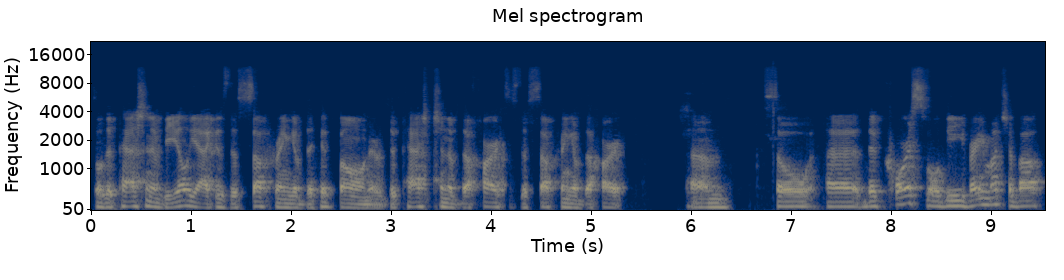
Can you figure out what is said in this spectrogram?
So the passion of the iliac is the suffering of the hip bone or the passion of the heart is the suffering of the heart. Um, so uh, the course will be very much about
